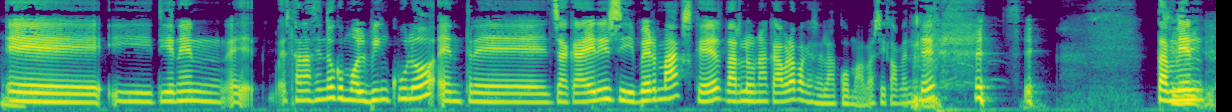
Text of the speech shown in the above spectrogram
mm. eh, y tienen eh, están haciendo como el vínculo entre Jacaeris y Bermax, que es darle una cabra para que se la coma, básicamente. También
